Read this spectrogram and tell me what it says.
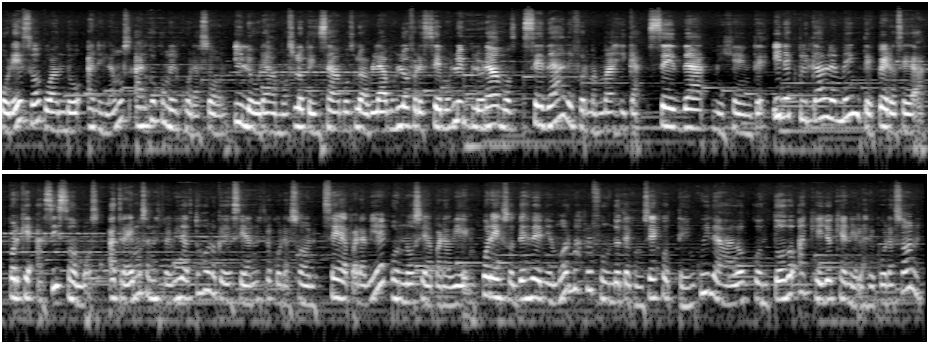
Por eso, cuando anhelamos algo con el corazón y logramos, lo pensamos, lo hablamos, lo ofrecemos, lo imploramos, se da de forma mágica, se da, mi gente, inexplicablemente, pero se porque así somos. Atraemos a nuestra vida todo lo que desea nuestro corazón, sea para bien o no sea para bien. Por eso, desde mi amor más profundo te aconsejo, ten cuidado con todo aquello que anhelas de corazón.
